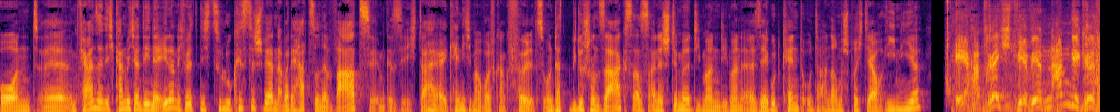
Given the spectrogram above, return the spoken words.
und äh, im Fernsehen, ich kann mich an den erinnern, ich will jetzt nicht zu lukistisch werden, aber der hat so eine Warze im Gesicht. Daher erkenne ich immer Wolfgang Völz. Und das, wie du schon sagst, das ist eine Stimme, die man, die man äh, sehr gut kennt. Unter anderem spricht er auch ihn hier. Er hat recht, wir werden angegriffen.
